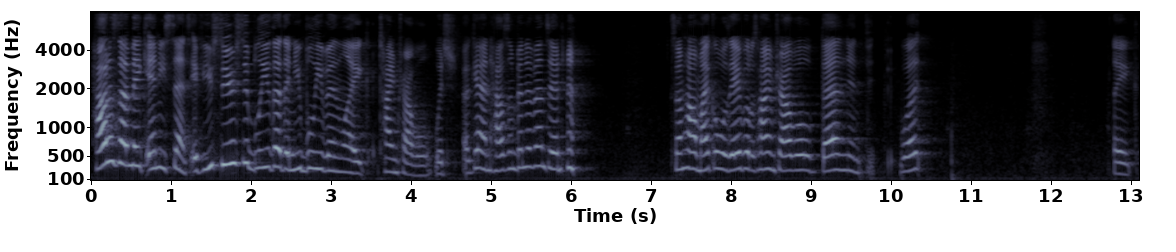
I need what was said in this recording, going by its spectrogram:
How does that make any sense? If you seriously believe that, then you believe in like time travel, which again hasn't been invented. Somehow Michael was able to time travel then and what? Like,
